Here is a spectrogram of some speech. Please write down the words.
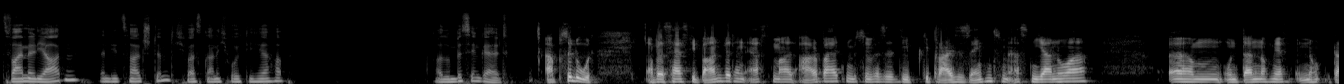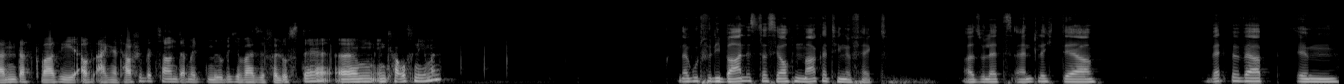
zwei Milliarden, wenn die Zahl stimmt. Ich weiß gar nicht, wo ich die her habe. Also ein bisschen Geld. Absolut. Aber das heißt, die Bahn wird dann erstmal arbeiten, beziehungsweise die, die Preise senken zum 1. Januar ähm, und dann noch mehr, noch, dann das quasi aus eigener Tasche bezahlen, damit möglicherweise Verluste ähm, in Kauf nehmen? Na gut, für die Bahn ist das ja auch ein Marketing-Effekt. Also letztendlich der Wettbewerb im,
